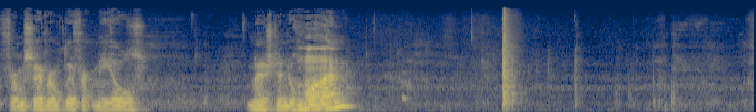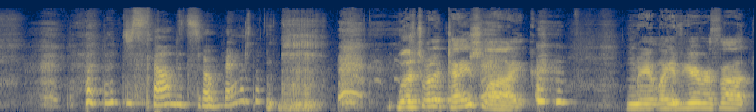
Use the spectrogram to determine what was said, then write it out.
from several different meals meshed into one. that just sounded so random. well, that's what it tastes like. I mean, like, if you ever thought,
